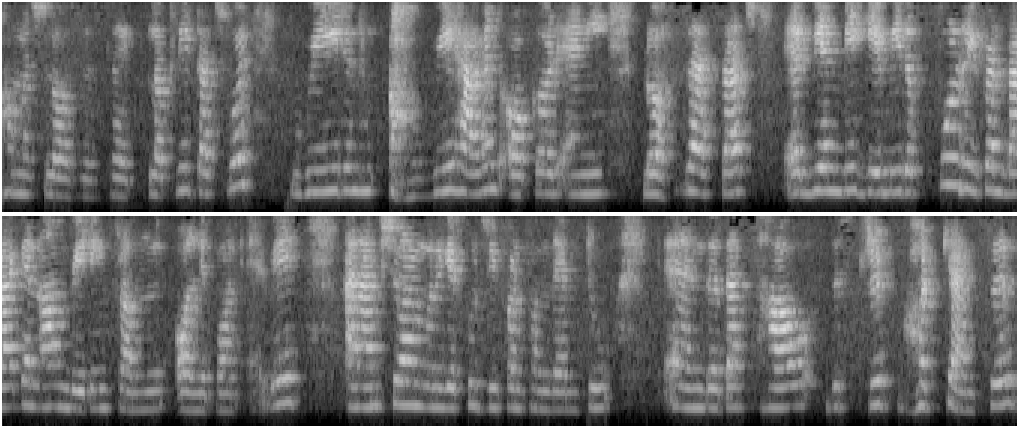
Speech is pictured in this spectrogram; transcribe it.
how much losses. Like luckily touchwood we didn't we haven't occurred any losses as such. Airbnb gave me the full refund back and now i'm waiting from all nippon airways. And i'm sure i'm going to get full refund from them too and that's how this trip got cancelled.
